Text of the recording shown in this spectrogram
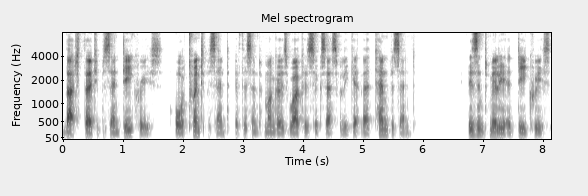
That 30% decrease, or 20% if the St. Mungo's workers successfully get their 10%, isn't merely a decrease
